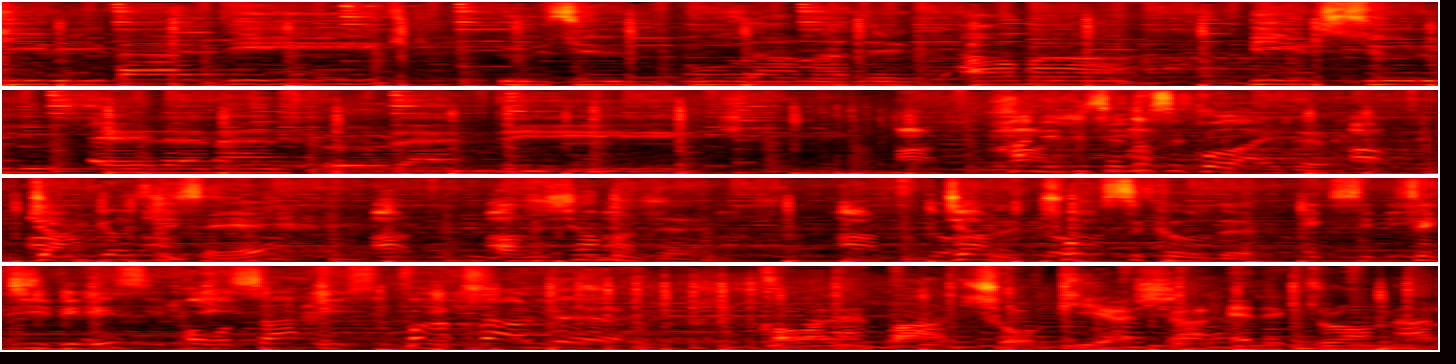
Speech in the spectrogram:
giriverdik. Üzüm bulamadık ama Bir sürü element öğrendik Hani lise nasıl kolaydı? Can göz liseye alışamadı. Canı çok sıkıldı. Feci biri olsa patlardı. Kovalent bağ çok yaşar. Elektronlar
